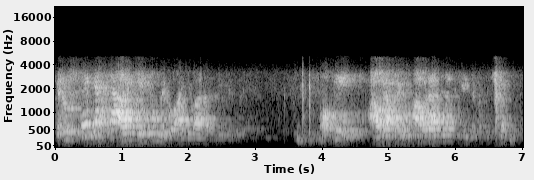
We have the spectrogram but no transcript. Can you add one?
Pero usted ya sabe qué número va a llevar a la libre empresa. Ok, ahora, ahora la siguiente reflexión.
